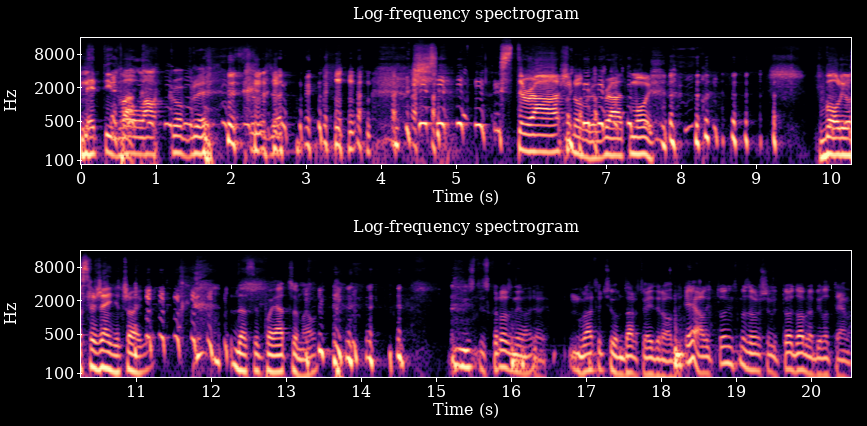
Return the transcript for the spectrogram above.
Ne ti dva. Polako, bre. Strašno, bre, brat moj. Voli osveženje čovjek. da se pojača malo. Vi ste skroz ne valjali. Vratit ću vam Darth Vader ovde. E, ali to nismo završili, to je dobra bila tema.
